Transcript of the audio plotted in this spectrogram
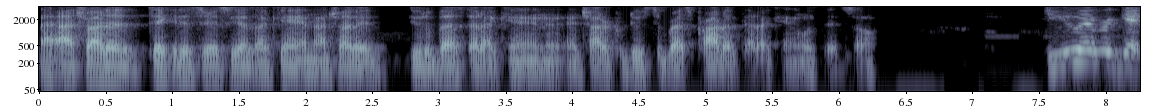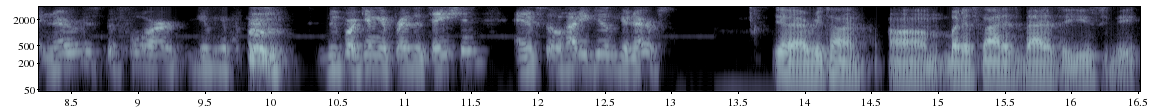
I, I, try to take it as seriously as I can. I try to do the best that I can and, and, try to produce the best product that I can with it. So, do you ever get nervous before giving a before giving a presentation? And if so, how do you deal with your nerves? Yeah, every time. Um, but it's not as bad as it used to be.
